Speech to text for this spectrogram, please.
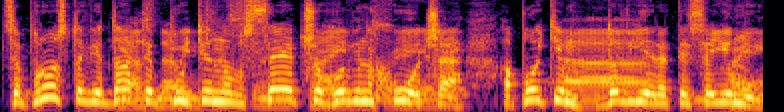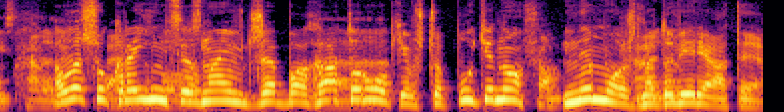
це просто віддати Путіну все, чого він хоче, а потім довіритися йому. Але ж українці знають вже багато років, що Путіну не можна довіряти.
